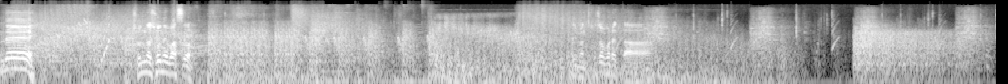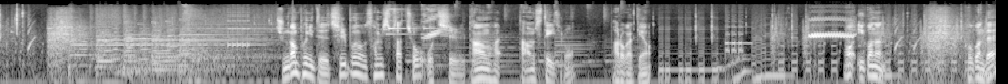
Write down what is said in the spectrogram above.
안돼. 존나 손해 봤어. 하지만 터져버렸다. 중간 포인트 7분 후 34초 57 다음 하, 다음 스테이지로 바로 갈게요. 어 이거는 그건데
